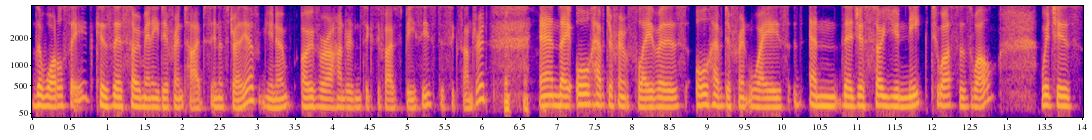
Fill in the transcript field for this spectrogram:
the wattle seed because there's so many different types in Australia, you know, over 165 species to 600. and they all have different flavors, all have different ways, and they're just so unique to us as well, which is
